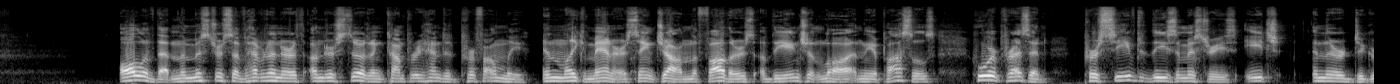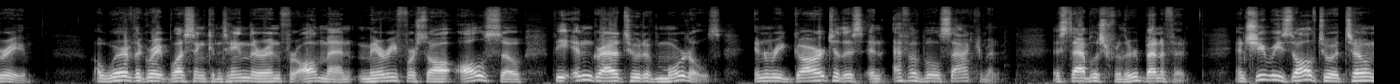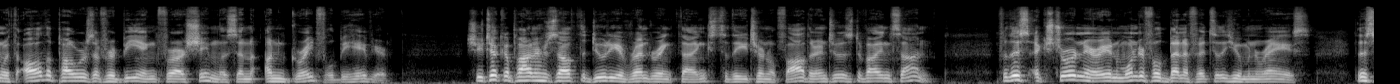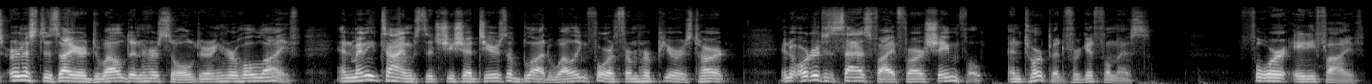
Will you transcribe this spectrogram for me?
All of them the mistress of heaven and earth understood and comprehended profoundly. In like manner, St. John, the fathers of the ancient law, and the apostles who were present, perceived these mysteries, each in their degree. Aware of the great blessing contained therein for all men, Mary foresaw also the ingratitude of mortals in regard to this ineffable sacrament, established for their benefit, and she resolved to atone with all the powers of her being for our shameless and ungrateful behavior. She took upon herself the duty of rendering thanks to the Eternal Father and to his divine Son for this extraordinary and wonderful benefit to the human race. This earnest desire dwelled in her soul during her whole life, and many times did she shed tears of blood welling forth from her purest heart, in order to satisfy for our shameful and torpid forgetfulness. 485.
